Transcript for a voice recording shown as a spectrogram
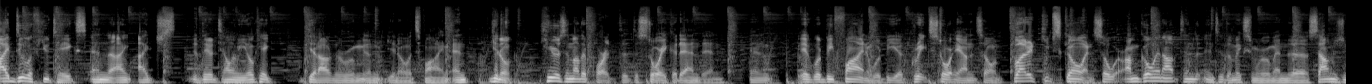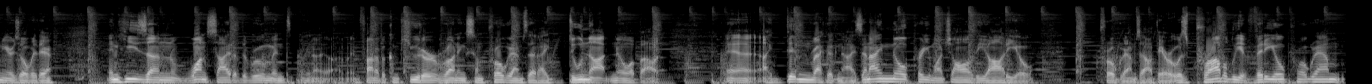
I do a few takes, and I, I just, they're telling me, okay, get out of the room and you know it's fine. And you know here's another part that the story could end in. And it would be fine. It would be a great story on its own. But it keeps going. So i'm going out to, into the mixing room and the sound engineer is over there. And he's on one side of the room and you know in front of a computer running some programs that i do not know about uh, i didn't recognize. And i know pretty much all the audio programs out there. It was probably a video program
